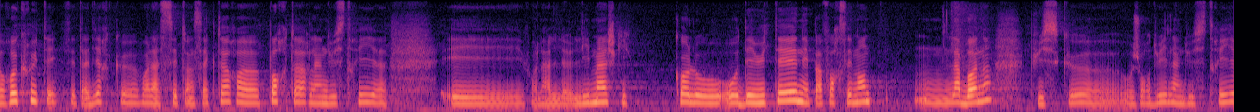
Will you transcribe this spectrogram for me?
recrutées, c'est-à-dire que voilà, c'est un secteur porteur, l'industrie, et voilà, l'image qui colle au, DUT n'est pas forcément hum, la bonne, puisque aujourd'hui l'industrie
